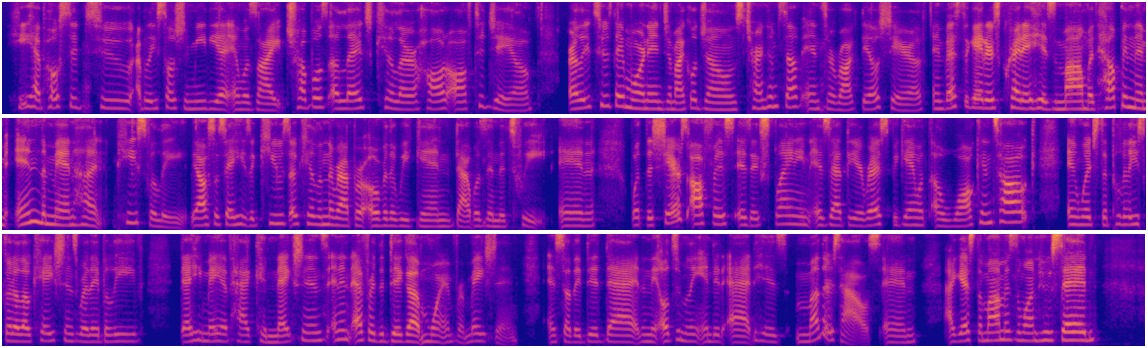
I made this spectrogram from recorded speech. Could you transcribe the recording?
he had posted to, I believe, social media and was like, Trouble's alleged killer hauled off to jail. Early Tuesday morning, Jamichael Jones turned himself into Rockdale Sheriff. Investigators credit his mom with helping them end the manhunt peacefully. They also say he's accused of killing the rapper over the weekend. That was in the tweet. And what the sheriff's office is explaining is that the arrest began with a walk and talk in which the police go to locations where they believe that he may have had connections in an effort to dig up more information. And so they did that. And they ultimately ended at his mother's house. And I guess the mom is the one who said,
